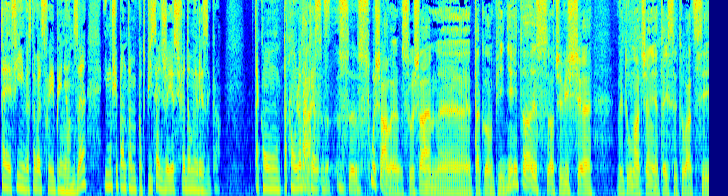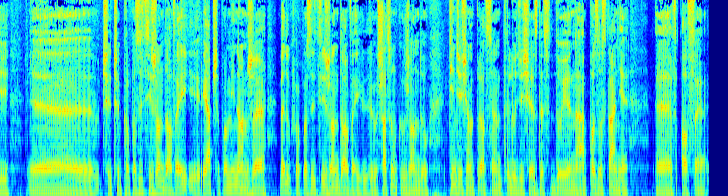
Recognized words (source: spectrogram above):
TFI inwestować swoje pieniądze i musi pan tam podpisać, że jest świadomy ryzyka. Taką, taką logikę... Tak, słyszałem, słyszałem e, taką opinię i to jest oczywiście wytłumaczenie tej sytuacji e, czy, czy propozycji rządowej. Ja przypominam, że według propozycji rządowej, e, szacunków rządu, 50% ludzi się zdecyduje na pozostanie e, w OFE.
